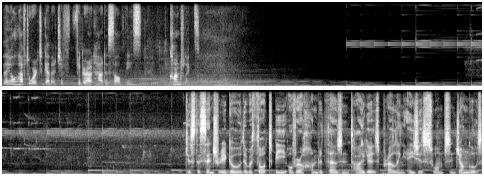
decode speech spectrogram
They all have to work together to figure out how to solve these conflicts. Just a century ago, there were thought to be over 100,000 tigers prowling Asia's swamps and jungles.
